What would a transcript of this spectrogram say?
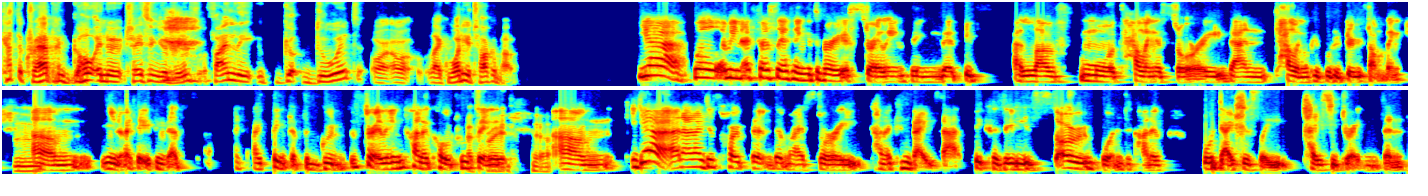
cut the crap and go into chasing your dreams finally go, do it or, or like what do you talk about yeah well i mean firstly i think it's a very australian thing that it's I love more telling a story than telling people to do something. Mm-hmm. Um, you know, I think, I think that's I think that's a good Australian kind of cultural that's thing. Yeah, um, yeah and, and I just hope that, that my story kind of conveys that because it is so important to kind of audaciously chase your dreams and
